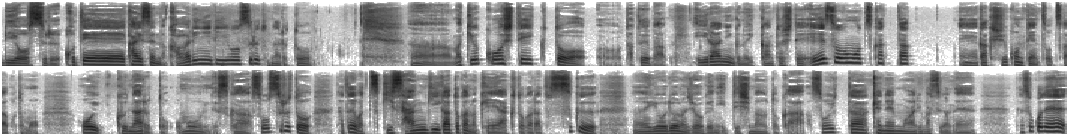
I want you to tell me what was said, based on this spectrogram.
利用する、固定回線の代わりに利用するとなると、うんまあ、休校していくと、例えば e ラーニングの一環として映像も使った、えー学習コンテンツを使うことも多くなると思うんですが、そうすると、例えば月3ギガとかの契約とかだとすぐ、うん容量の上限に行ってしまうとか、そういった懸念もありますよね。でそこで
